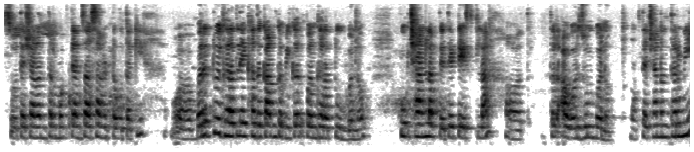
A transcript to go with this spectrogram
सो त्याच्यानंतर मग त्यांचा असा हट्ट होता की बरं तू घरातलं एखादं काम कमी कर पण घरात तूप बनव. खूप छान लागते ते टेस्टला तर आवर्जून बनव. मग त्याच्यानंतर मी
